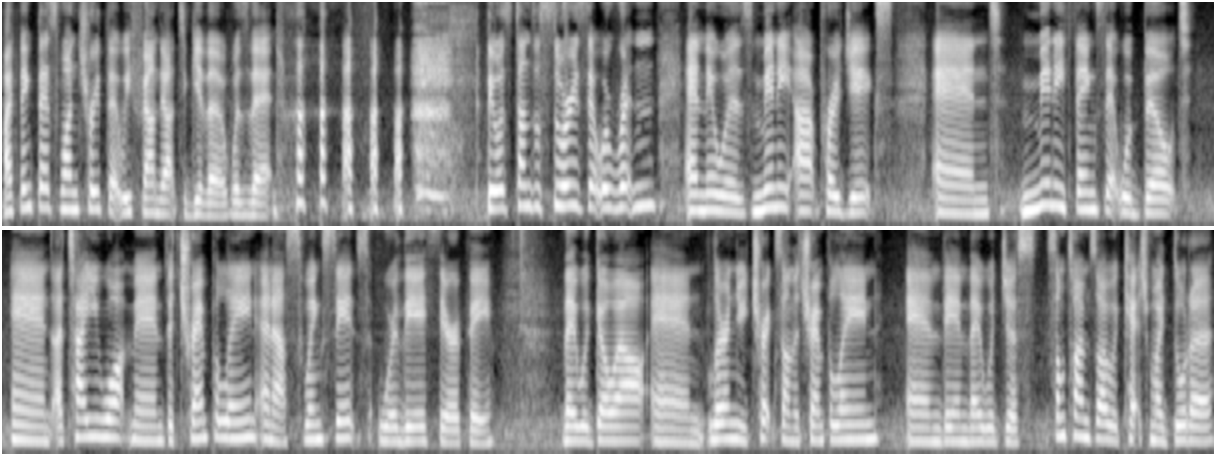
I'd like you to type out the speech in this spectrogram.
I think that's one truth that we found out together was that there was tons of stories that were written and there was many art projects and many things that were built and I tell you what, man, the trampoline and our swing sets were their therapy. They would go out and learn new tricks on the trampoline, and then they would just. Sometimes I would catch my daughter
